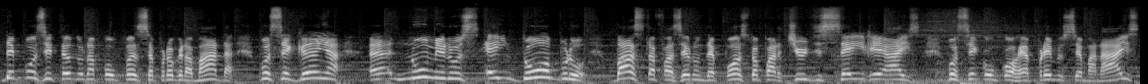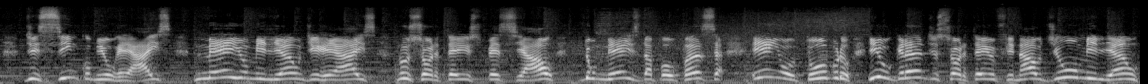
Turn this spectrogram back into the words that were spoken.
Depositando na poupança programada, você ganha é, números em dobro. Basta fazer um depósito a partir de cem reais. Você concorre a prêmios semanais de cinco mil reais, meio milhão de reais no sorteio especial do mês da poupança em outubro e o grande sorteio final de um milhão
